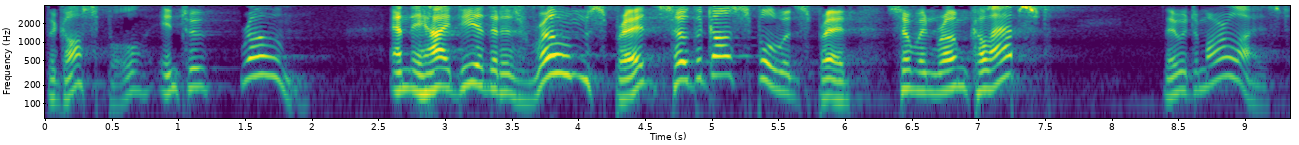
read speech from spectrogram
the gospel into Rome. And the idea that as Rome spread, so the gospel would spread. So when Rome collapsed, they were demoralized.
